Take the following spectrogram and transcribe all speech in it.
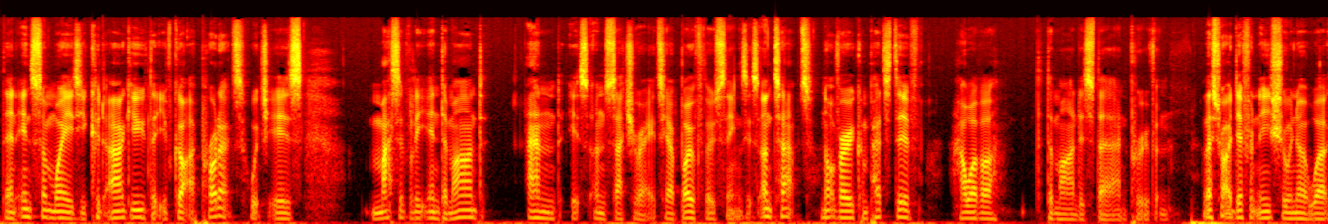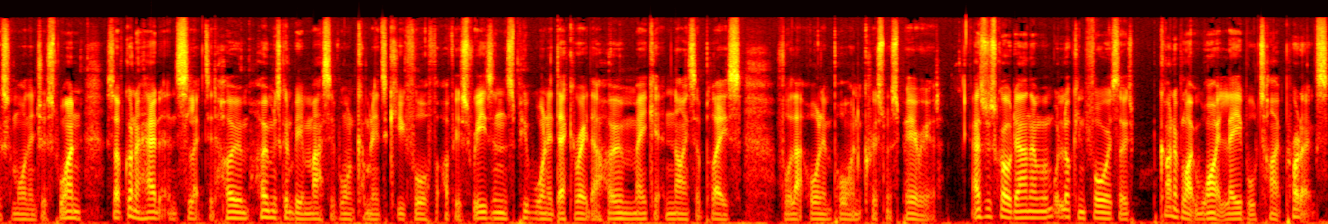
then in some ways you could argue that you've got a product which is massively in demand and it's unsaturated. You have both of those things. It's untapped, not very competitive. However, the demand is there and proven. Let's try a different niche so we know it works for more than just one. So I've gone ahead and selected home. Home is going to be a massive one coming into Q4 for obvious reasons. People want to decorate their home, make it a nicer place for that all important Christmas period. As we scroll down, then what we're looking for is those kind of like white label type products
